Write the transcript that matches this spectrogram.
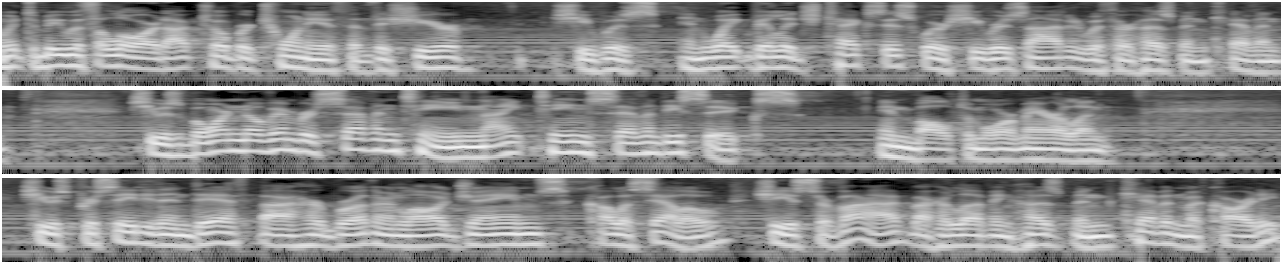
went to be with the Lord October 20th of this year. She was in Wake Village, Texas, where she resided with her husband, Kevin. She was born November 17, 1976, in Baltimore, Maryland. She was preceded in death by her brother in law, James Colasello. She is survived by her loving husband, Kevin McCarty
